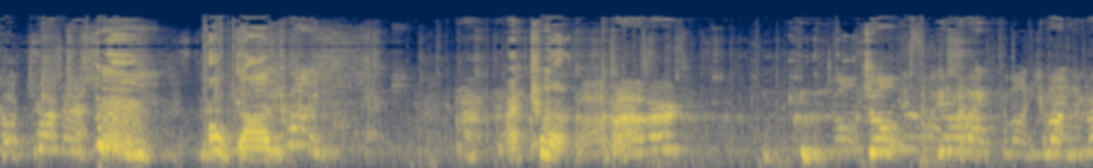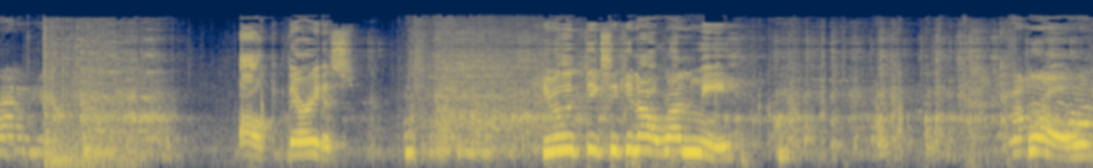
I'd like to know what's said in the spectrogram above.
Go fuck yourself. Oh god. Alright, come on. Robert. Joel, This way. this way. Come on, he Come on, ran in here. Oh, there he is. He really thinks he can outrun me. Bro,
